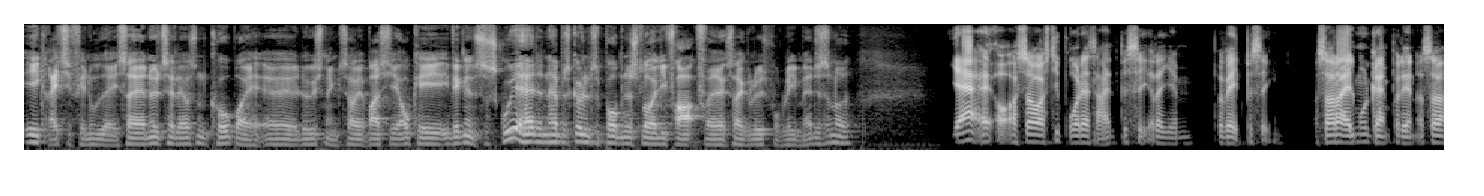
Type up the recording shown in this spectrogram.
ikke rigtig finde ud af, så jeg er nødt til at lave sådan en cowboy-løsning, så jeg bare siger, okay, i virkeligheden, så skulle jeg have den her beskyttelse på, men det slår jeg lige fra, for jeg, så jeg kan løse problemet. Er det sådan noget? Ja, og så også de bruger deres egen PC'er derhjemme, privat PC'en. Og så er der alt muligt grimt på den, og så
